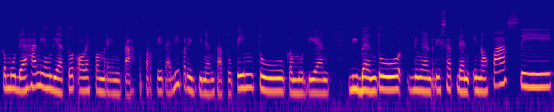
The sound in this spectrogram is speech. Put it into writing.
kemudahan yang diatur oleh pemerintah seperti tadi perizinan satu pintu, kemudian dibantu dengan riset dan inovasi,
